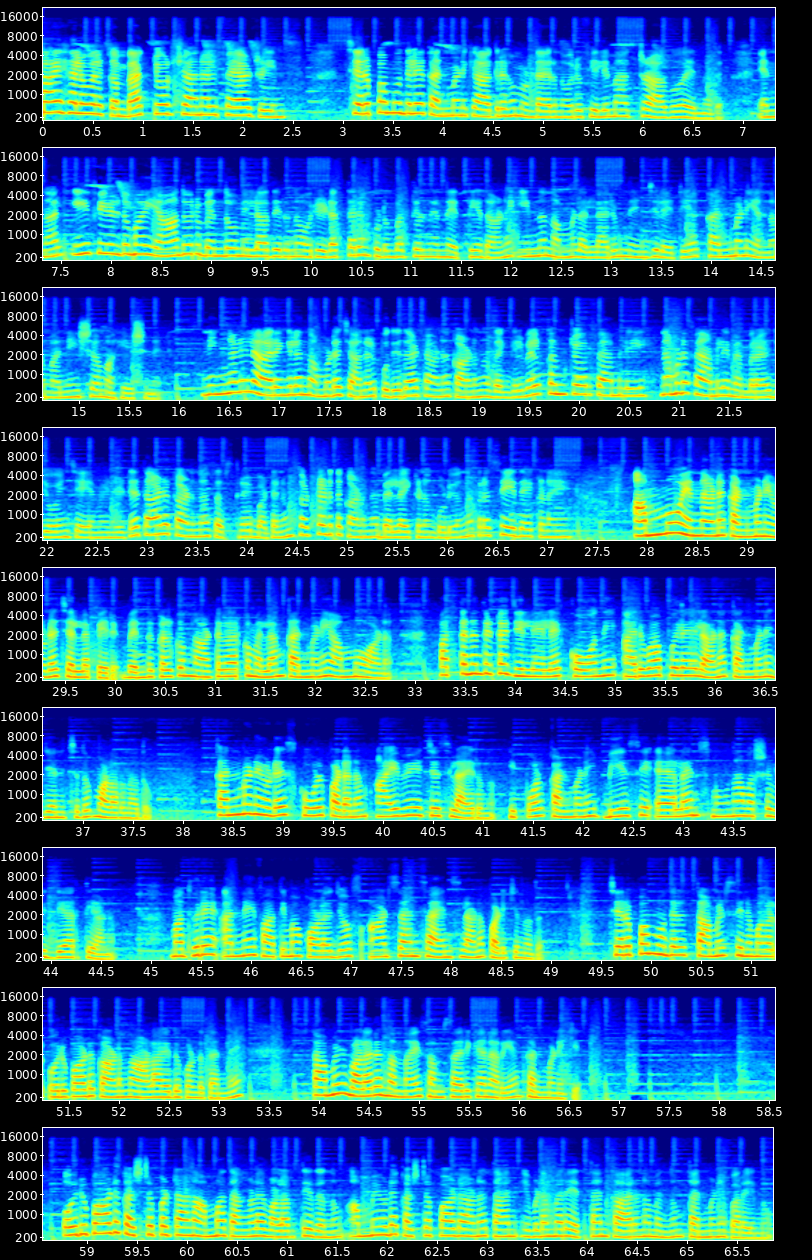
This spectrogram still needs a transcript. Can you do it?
Hi hello welcome back to our channel fair dreams. ചെറുപ്പം മുതലേ കൺമണിക്ക് ആഗ്രഹമുണ്ടായിരുന്നു ഒരു ഫിലിം ആക്ടർ ആകുക എന്നത്. എന്നാൽ ഈ ഫീൽഡുമായി യാതൊരു ബന്ധവുമില്ലാതിരുന്ന ഒരു ഇടത്തരം കുടുംബത്തിൽ നിന്ന് എത്തിയതാണ് ഇന്ന് നമ്മളെല്ലാവരും നെഞ്ചിലേറ്റിയ കൺമണി എന്ന മനീഷ മഹേഷിനെ. നിങ്ങളിൽ ആരെങ്കിലും നമ്മുടെ ചാനൽ പുതിയതായിട്ടാണ് കാണുന്നതെങ്കിൽ വെൽക്കം ടു അവർ ഫാമിലി. നമ്മുടെ ഫാമിലി മെമ്പറായി ജോയിൻ ചെയ്യാൻ വേണ്ടിയിട്ട് താഴെ കാണുന്ന സബ്സ്ക്രൈബ് ബട്ടണും തൊട്ടടുത്ത് കാണുന്ന ബെല്ലൈക്കണും കൂടി ഒന്ന് പ്രസ് ചെയ്തേക്കണേ. അമ്മു എന്നാണ് കൺമണിയുടെ ചെല്ലപ്പേര്. ബന്ധുക്കൾക്കും നാട്ടുകാർക്കുമെല്ലാം കൺമണി അമ്മു ആണ് പത്തനംതിട്ട ജില്ലയിലെ കോന്നി അരുവാപ്പുലയിലാണ് കൺമണി ജനിച്ചതും വളർന്നതും. കൺമണിയുടെ സ്കൂൾ പഠനം ഐ വി എച്ച് എസിലായിരുന്നു. ഇപ്പോൾ Kanmani B S C airlines മൂന്നാം വർഷ വിദ്യാർത്ഥിയാണ്. മധുര അന്നെ Fatima college of arts and സയൻസിലാണ് പഠിക്കുന്നത്. ചെറുപ്പം മുതൽ തമിഴ് സിനിമകൾ ഒരുപാട് കാണുന്ന ആളായതുകൊണ്ട് തന്നെ തമിഴ് വളരെ നന്നായി സംസാരിക്കാൻ അറിയാം കൺമണിക്ക്. ഒരുപാട് കഷ്ടപ്പെട്ടാണ് അമ്മ തങ്ങളെ വളർത്തിയതെന്നും അമ്മയുടെ കഷ്ടപ്പാടാണ് താൻ ഇവിടം വരെ എത്താൻ കാരണമെന്നും കൺമണി പറയുന്നു.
